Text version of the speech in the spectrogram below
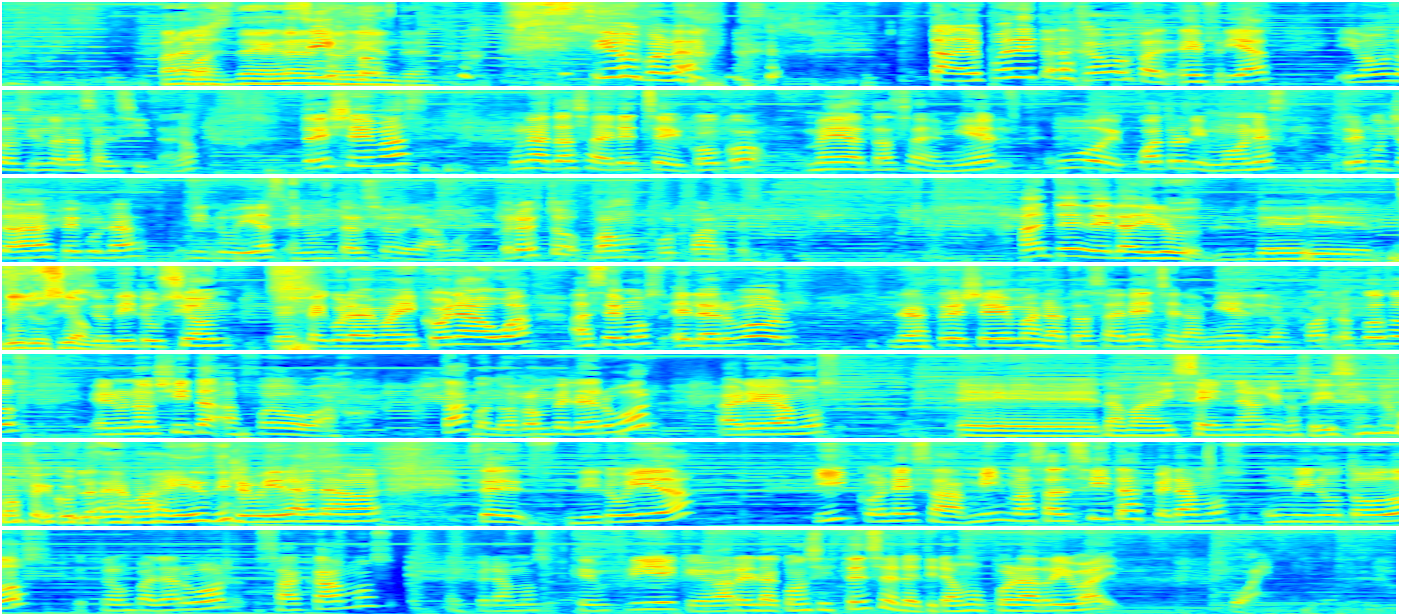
para que Bueno. se te desgranen los dientes. Sigo con la. Está, después de esto las dejamos enfriar y vamos haciendo la salsita, ¿no? Tres yemas, una taza de leche de coco, media taza de miel, jugo de cuatro limones, tres cucharadas de fécula diluidas en un tercio de agua. Pero esto vamos por partes. Antes de la dilu- de- Dilución. dilución de fécula de maíz con agua, hacemos el hervor de las tres yemas, la taza de leche, la miel y los cuatro cosos en una ollita a fuego bajo. ¿Está? Cuando rompe el hervor, agregamos eh, la maicena, que no se dice no, fécula de maíz diluida en agua, se, diluida. Y con esa misma salsita esperamos un minuto o dos que rompa el hervor, sacamos, esperamos que enfríe, que agarre la consistencia, le tiramos por arriba y bueno.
